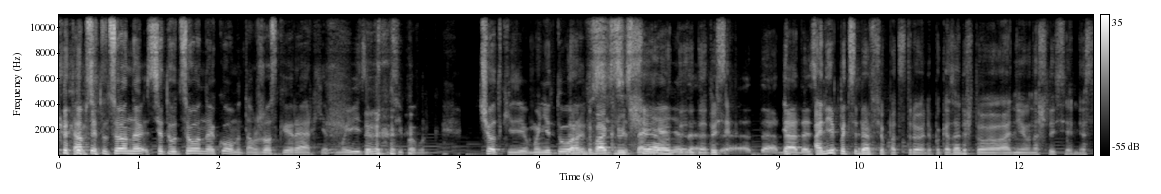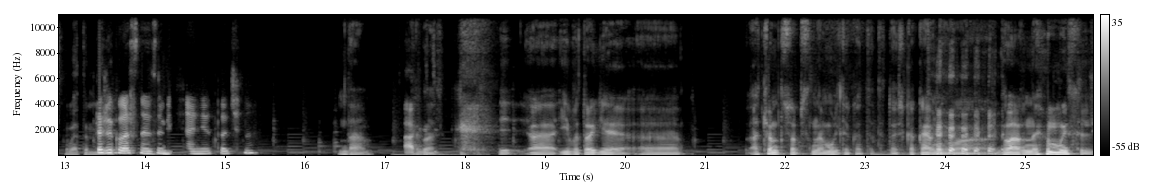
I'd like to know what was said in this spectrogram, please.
Там ситуационная комната, там жесткая иерархия. Мы видим, что типа четкие мониторы, да, два ключа. Вот да, да. То есть да, да, да, они под себя все подстроили, показали, что они нашли себе место в этом. Тоже классное замечание, точно. Да. Ах, и, э, и в итоге э, о чем, собственно, мультик этот? То есть какая у него главная мысль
